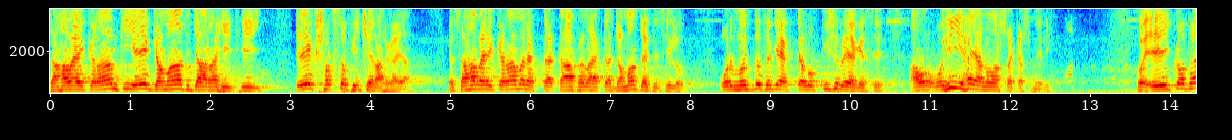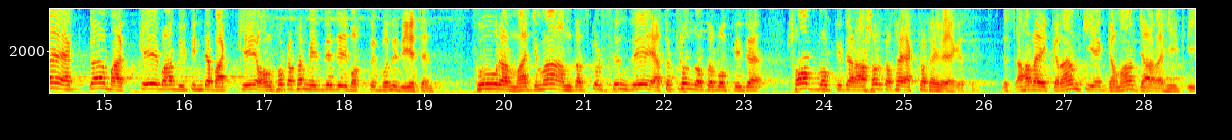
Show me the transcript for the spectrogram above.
সাহাবায় কেরাম কি এক জামাত যা রাহি থি এক শখস পিছে রাহ গায়া। সাহাবাই কেরামের একটা কাফেলা, একটা জামাত যাইতেছিল, ওর মধ্য থেকে একটা লোক পিছু রয়ে গেছে, আর ওহি হয় আনোয়ার শাহ কাশ্মীরি। তো এই কথা একটা বাক্যে বা দুই তিনটা বাক্যে অল্প কথার মধ্যে যে বক্তব্য নিয়ে দিয়েছেন, পুরা মাজমা আন্দাজ করছেন যে এতক্ষণ যত বক্তৃতা, সব বক্তৃতার আসল কথা এক কথাই হয়ে গেছে। যে সাহাবা একরাম কি এক জমাত যা রাহি থি,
